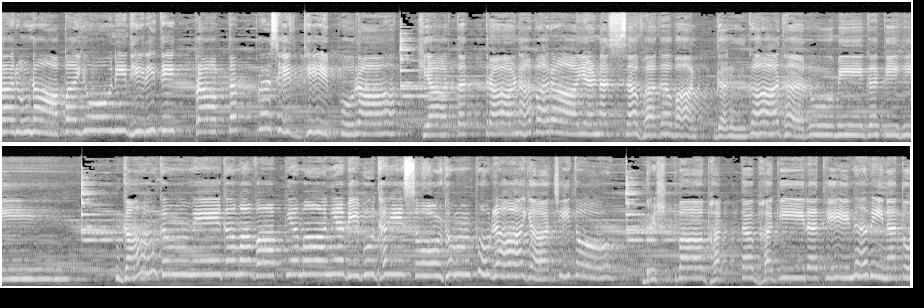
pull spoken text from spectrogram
करुणापयोनिधिरिति प्राप्तप्रसिद्धिः पुरा ह्यार्तत्राणपरायणः स भगवान् गङ्गाधरो गतिः गाङ्गं मेघमवाप्यमान्य विबुधैः सोढुं पुरा याचितो दृष्ट्वा भक्तभगीरथेन विनतो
